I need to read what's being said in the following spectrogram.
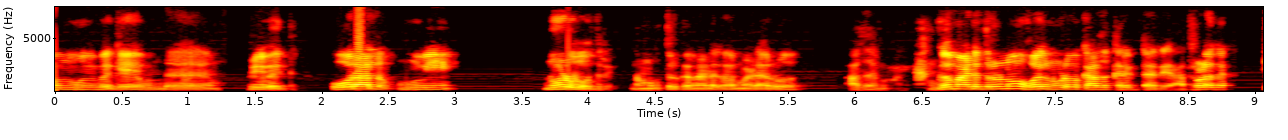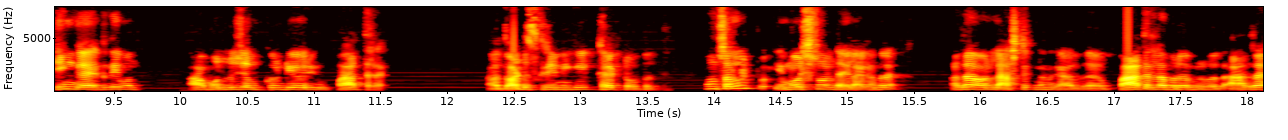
ಒಂದು ಮೂವಿ ಬಗ್ಗೆ ಒಂದು ರಿವ್ಯೂ ಐತ್ರಿ. ಓವರ್ ಆಲ್ ಮೂವಿ ನೋಡ್ಬೋದ್ರಿ. ನಮ್ಮ ಉತ್ತರ ಕರ್ನಾಟಕದವ್ರು ಮಾಡ್ಯಾರು ಅದ ಹಂಗ ಮಾಡಿದ್ರು ಹೋಗಿ ನೋಡ್ಬೇಕಾದ ಕರೆಕ್ಟ್ ರೀ. ಅದ್ರೊಳಗೆ ಹಿಂಗೆ ಅಗದಿ ಒಂದು ಆ ಮಲ್ಲು ಜಂಪ್ಕೊಂಡಿ ಅವ್ರಿಗೆ ಪಾತ್ರ ಆ ದೊಡ್ಡ ಸ್ಕ್ರೀನಿಗೆ ಕರೆಕ್ಟ್ ಹೋಗ್ತದೆ ಒಂದು ಸ್ವಲ್ಪ ಎಮೋಷನಲ್ ಡೈಲಾಗ್ ಅಂದ್ರೆ ಅದ ಒಂದು ಲಾಸ್ಟಿಗೆ ನನಗೆ ಅದು ಪಾತ್ರ ಎಲ್ಲ ಬರೋ ಬಿಡ್ಬೋದು ಆದ್ರೆ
